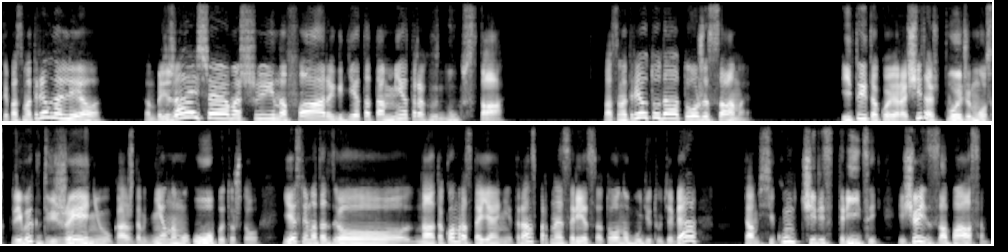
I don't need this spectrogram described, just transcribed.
Ты посмотрел налево, там ближайшая машина, фары где-то там метрах в двухста. Посмотрел туда, то же самое. И ты такой рассчитываешь, твой же мозг привык к движению, каждодневному опыту, что если мото... на таком расстоянии транспортное средство, то оно будет у тебя там секунд через 30, еще и с запасом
